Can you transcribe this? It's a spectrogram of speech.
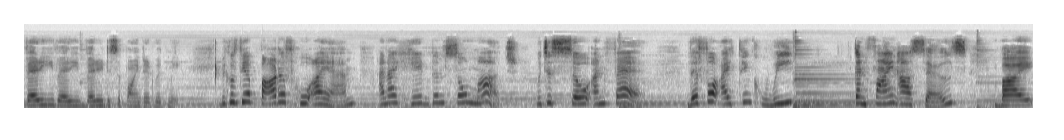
very, very, very disappointed with me because they are part of who I am and I hate them so much, which is so unfair. Therefore, I think we confine ourselves by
